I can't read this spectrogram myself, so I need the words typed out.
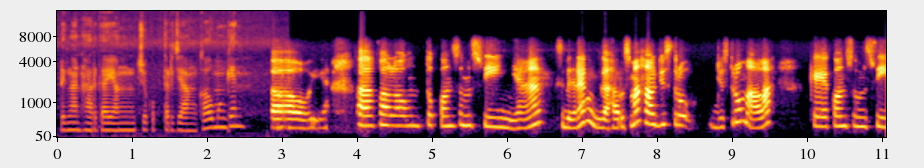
dengan harga yang cukup terjangkau mungkin? Oh iya, uh, kalau untuk konsumsinya sebenarnya nggak harus mahal justru justru malah kayak konsumsi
